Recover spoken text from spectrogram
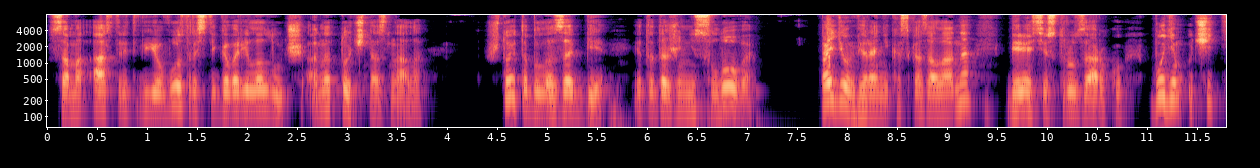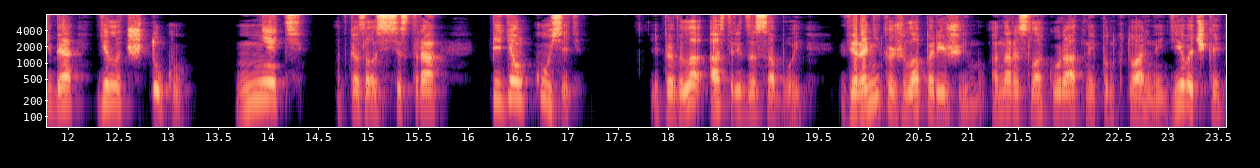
Сама Астрид в ее возрасте говорила лучше, она точно знала. Что это было за «бе»? Это даже не слово. «Пойдем, Вероника», – сказала она, беря сестру за руку. «Будем учить тебя делать штуку». «Нет», – отказалась сестра. «Пойдем кусить». И повела Астрид за собой. Вероника жила по режиму. Она росла аккуратной и пунктуальной девочкой,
